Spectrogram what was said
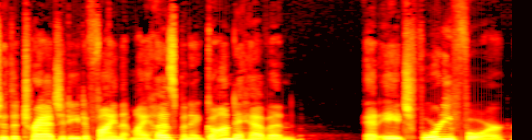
to the tragedy to find that my husband had gone to heaven at age 44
